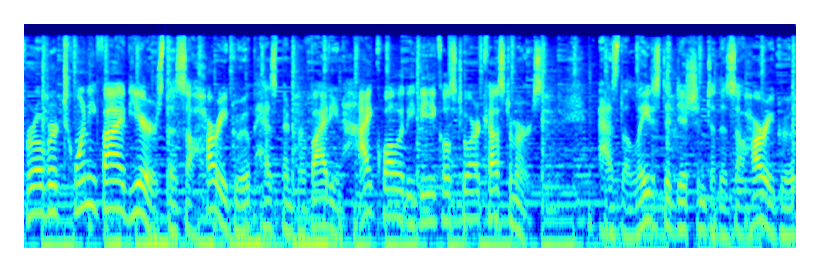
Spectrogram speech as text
For over 25 years, the Zaheri Group has been providing high quality vehicles to our customers. As the latest addition to the Zaheri Group,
